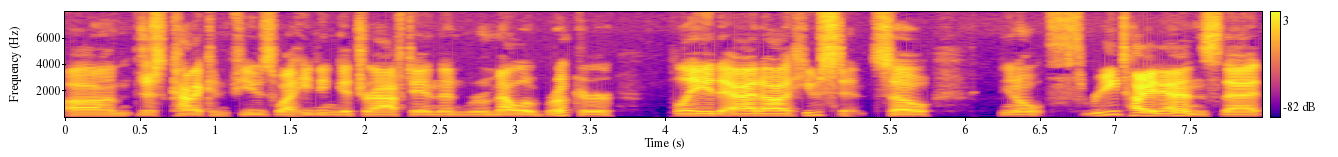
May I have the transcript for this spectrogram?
Um, just kind of confused why he didn't get drafted. And then Romello Brooker played at uh, Houston, so you know, three tight ends that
